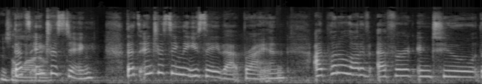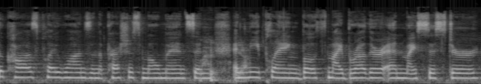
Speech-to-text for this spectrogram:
There's a That's lot interesting. That's interesting that you say that, Brian. I put a lot of effort into the cosplay ones and the precious moments and, and Yeah. me playing both my brother and my sister.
